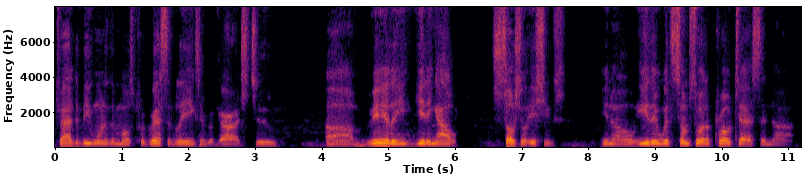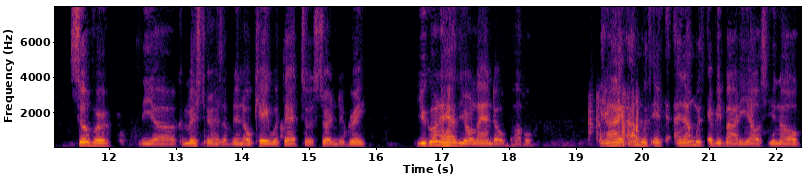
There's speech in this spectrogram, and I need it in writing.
tried to be one of the most progressive leagues in regards to um, really getting out social issues. You know, either with some sort of protest. And uh, Silver, the uh, commissioner, has been okay with that to a certain degree. You're going to have the Orlando bubble, and I, I'm with and I'm with everybody else. You know,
